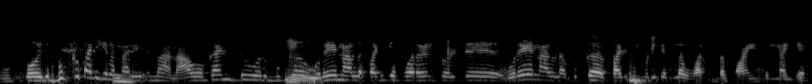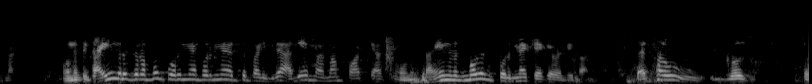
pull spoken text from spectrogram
இப்போ இது புக் படிக்கிற மாதிரி தான் நான் உட்காந்துட்டு ஒரு புக்க ஒரே நாள்ல படிக்க போறேன்னு சொல்லிட்டு ஒரே நாள்ல புக்க படிச்சு முடிக்கிறதுல வாட்ஸ் த பாயிண்ட் தான் கேட்பேன். உனக்கு டைம் இருக்கிறப்போ பொறுமையா பொறுமையா எடுத்து படிக்கிறேன் அதே மாதிரி தான் பாட்காஸ்ட் உனக்கு டைம் இருக்கும்போது பொறுமையா கேட்க வேண்டியதான் தட்ஸ் ஹவு கோஸ் ஸோ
